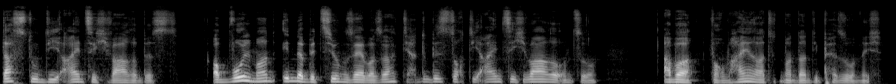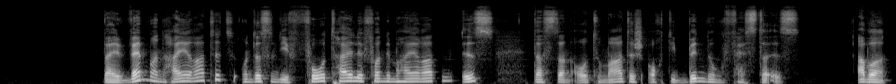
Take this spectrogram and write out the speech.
dass du die einzig wahre bist. Obwohl man in der Beziehung selber sagt, ja, du bist doch die einzig wahre und so. Aber warum heiratet man dann die Person nicht? Weil wenn man heiratet, und das sind die Vorteile von dem Heiraten, ist, dass dann automatisch auch die Bindung fester ist. Aber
